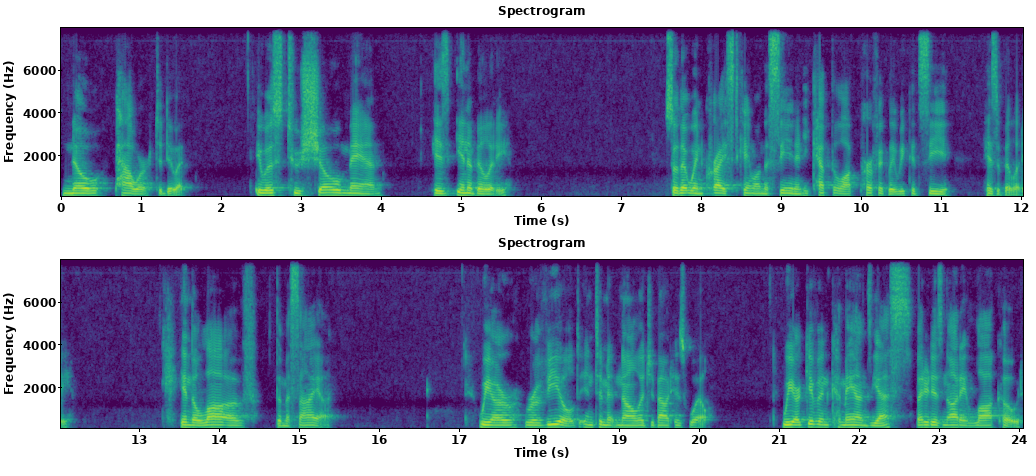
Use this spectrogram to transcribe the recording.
no power to do it. It was to show man his inability. So that when Christ came on the scene and he kept the law perfectly, we could see his ability. In the law of the Messiah, we are revealed intimate knowledge about His will. We are given commands, yes, but it is not a law code.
